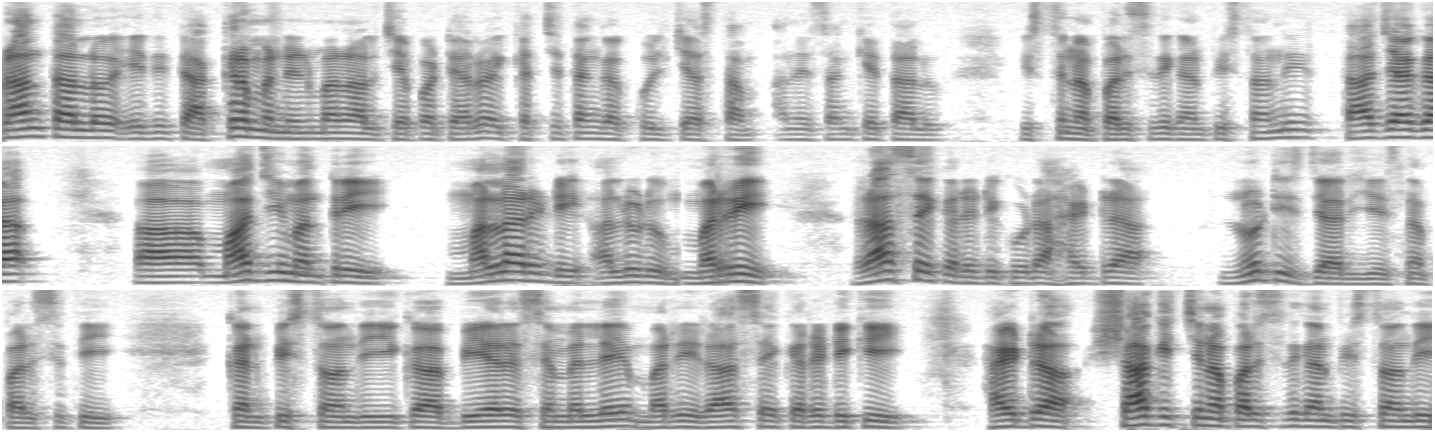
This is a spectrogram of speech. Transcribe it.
ప్రాంతాల్లో ఏదైతే అక్రమ నిర్మాణాలు చేపట్టారో అవి ఖచ్చితంగా కూల్చేస్తాం అనే సంకేతాలు ఇస్తున్న పరిస్థితి కనిపిస్తోంది. తాజాగా మాజీ మంత్రి మల్లారెడ్డి అల్లుడు మర్రి రాజశేఖర రెడ్డి కూడా హైడ్రా నోటీస్ జారీ చేసిన పరిస్థితి కనిపిస్తోంది. ఇక బీఆర్ఎస్ ఎమ్మెల్యే మర్రి రాజశేఖర రెడ్డికి హైడ్రా షాక్ ఇచ్చిన పరిస్థితి కనిపిస్తోంది.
